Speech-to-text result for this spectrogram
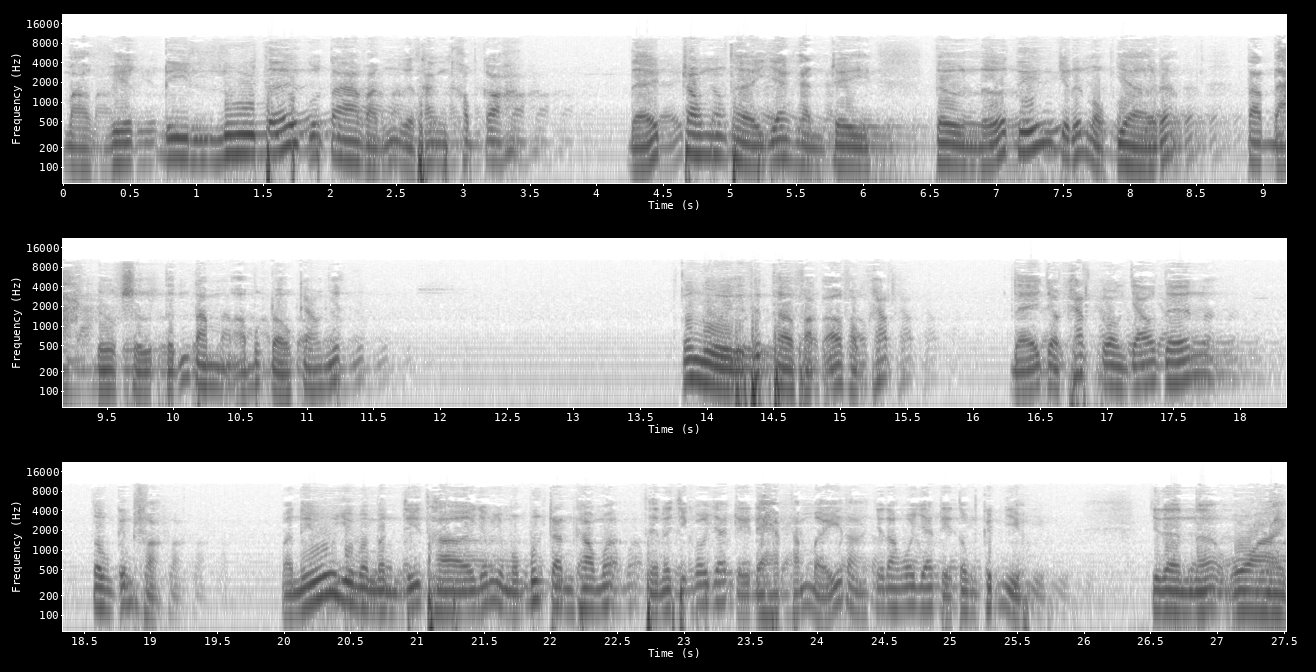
mà việc đi lui tới của ta và những người thân không có. Để trong thời gian hành trì từ nửa tiếng cho đến một giờ đó ta đạt được sự tĩnh tâm ở mức độ cao nhất. Có người thì thích thờ phật ở phòng khách, để cho khách con cháu đến tôn kính phật. Mà nếu như mà mình chỉ thờ giống như một bức tranh không á, thì nó chỉ có giá trị đẹp thẩm mỹ thôi, chứ đâu có giá trị tôn kính nhiều. Cho nên ngoài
